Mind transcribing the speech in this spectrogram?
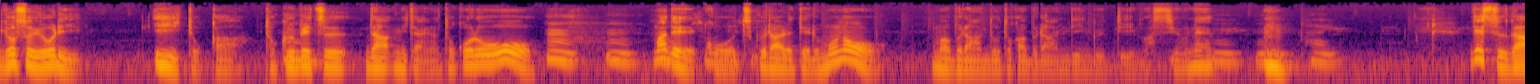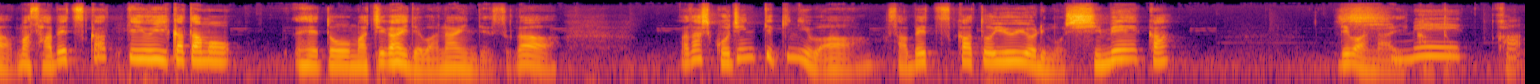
よそよりいいとか特別だみたいなところをまでこう作られているものを、まあ、ブランドとかブランディングって言いますよね。ですが、まあ、差別化っていう言い方も、えー、と間違いではないんですが私個人的には差別化というよりも指名化ではない指名かと化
